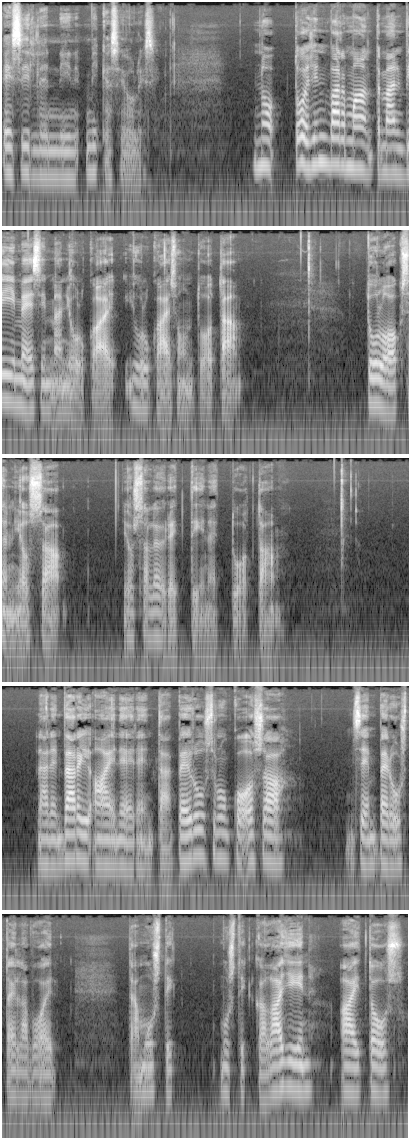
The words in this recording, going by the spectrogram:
esille, niin mikä se olisi? No toisin varmaan tämän viimeisimmän julka- julkaisun tuota, tuloksen, jossa, jossa löydettiin, että tuota, näiden väriaineiden tämä perusrunko-osa, sen perusteella voi tämä mustik, mustikkalajin aitous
